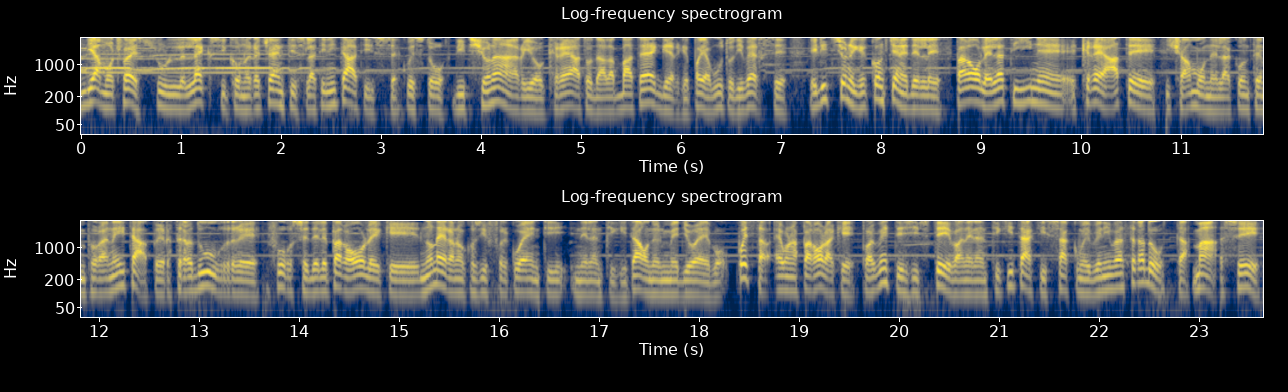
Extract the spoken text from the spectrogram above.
Andiamo cioè sul Lexicon Recentis Latinitatis, questo dizionario creato dall'abate Egger che poi ha avuto diverse edizioni che contiene delle parole latine create diciamo nella contemporaneità per tradurre forse delle parole che non erano così frequenti nell'antichità o nel medioevo. Questa è una parola che probabilmente esisteva nell'antichità, chissà come veniva tradotta, ma se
